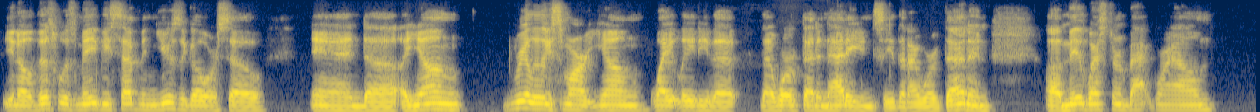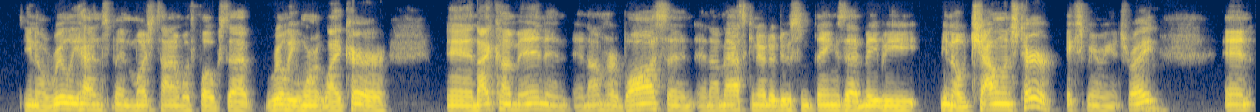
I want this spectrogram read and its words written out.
you know, this was maybe seven years ago or so, and uh, a young, really smart young white lady that that worked at an ad agency that I worked at, and a Midwestern background. You know, really hadn't spent much time with folks that really weren't like her. And I come in and, and I'm her boss and, and I'm asking her to do some things that maybe, you know, challenged her experience, right? Mm-hmm and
